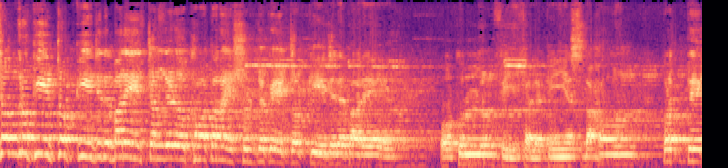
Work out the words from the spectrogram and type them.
চন্দ্রকে টপকিয়ে যেতে পারে চন্দ্রেরও ক্ষমতা নাই সূর্যকে টপকিয়ে যেতে পারে অকুল্লুন ফি ফালাকি ইয়াসবাহুন প্রত্যেক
